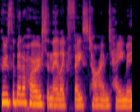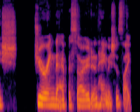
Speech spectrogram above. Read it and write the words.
who's the better host, and they like FaceTimed Hamish during the episode, and Hamish was like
